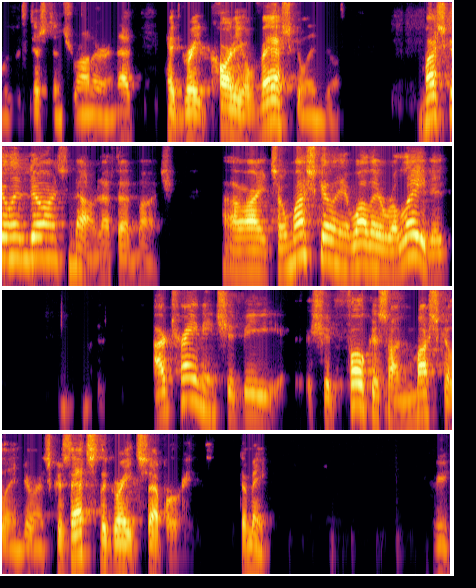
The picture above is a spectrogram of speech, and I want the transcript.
was a distance runner, and that had great cardiovascular endurance. Muscular endurance, no, not that much. All right, so muscular, while they're related, our training should be should focus on muscular endurance because that's the great separator to me. Agree.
